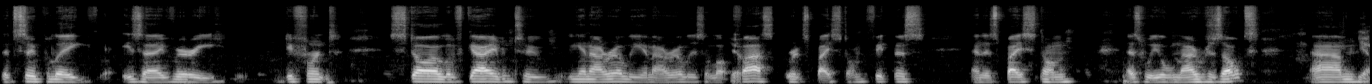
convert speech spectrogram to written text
that Super League is a very different style of game to the NRL. The NRL is a lot yep. faster. It's based on fitness and it's based on, as we all know, results. Um, yeah.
